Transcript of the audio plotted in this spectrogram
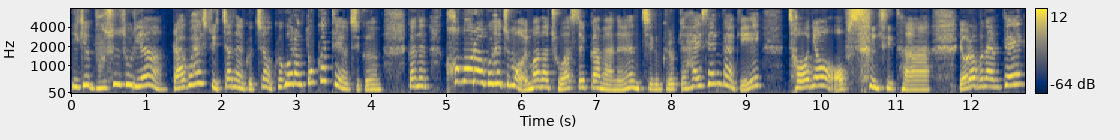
이게 무슨 소리야? 라고 할 수 있잖아요. 그쵸? 그거랑 똑같아요, 지금. 그러니까는 커버라고 해주면 얼마나 좋았을까마는 지금 그렇게 할 생각이 전혀 없습니다. 여러분한테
